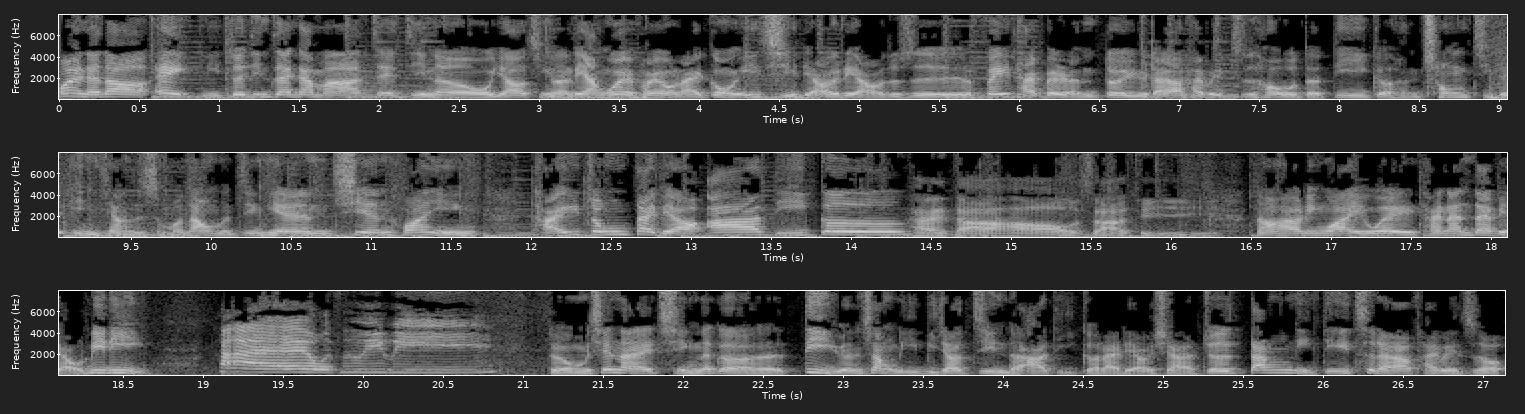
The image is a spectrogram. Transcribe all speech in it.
欢迎来到哎、你最近在干嘛？这一集呢，我邀请了两位朋友来跟我一起聊一聊，就是非台北人对于来到台北之后的第一个很冲击的印象是什么？那我们今天先欢迎台中代表阿迪哥，嗨，大家好，我是阿迪。然后还有另外一位台南代表丽丽。嗨，我是丽丽。对，我们先来请那个地缘上离比较近的阿迪哥来聊一下，就是当你第一次来到台北之后，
